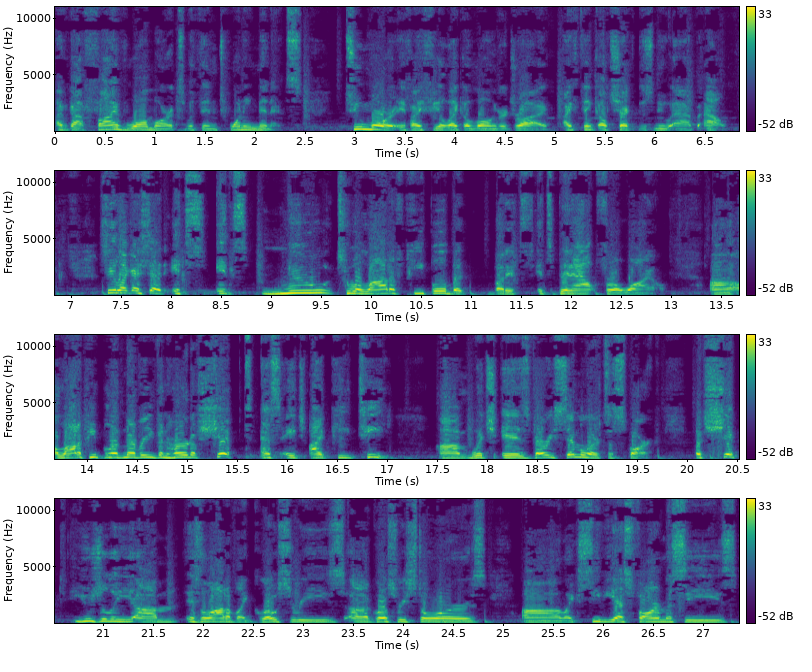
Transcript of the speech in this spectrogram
I've got five Walmarts within 20 minutes. Two more if I feel like a longer drive. I think I'll check this new app out. See, like I said, it's, it's new to a lot of people, but, but it's, it's been out for a while. Uh, a lot of people have never even heard of Shipt, S-H-I-P-T, um, which is very similar to Spark. But Shipt usually um, is a lot of like groceries, uh, grocery stores, uh, like CVS pharmacies.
